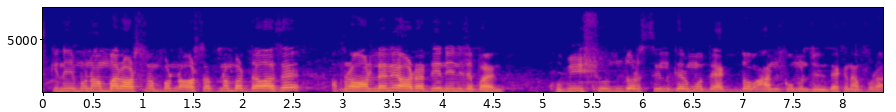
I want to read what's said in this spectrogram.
স্ক্রিনে imo number, WhatsApp WhatsApp number দেওয়া আছে, আপনারা অনলাইনে অর্ডার দিয়ে নিয়ে নিতে পারেন। খুবই সুন্দর সিল্কের মধ্যে একদম আনকমন জিনিস। দেখেন আপনারা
